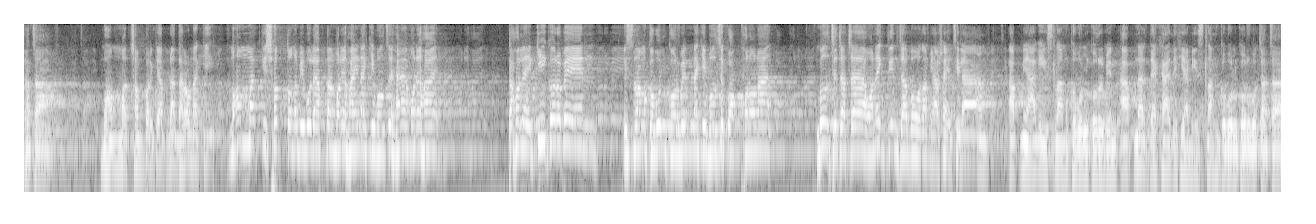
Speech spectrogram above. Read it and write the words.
চাচা, মোহাম্মদ সম্পর্কে আপনার ধারণা কি? মোহাম্মদ কি সত্য নবী বলে আপনার মনে হয় নাকি? বলছে হ্যাঁ মনে হয়। তাহলে কি করবেন? ইসলাম কবুল করবেন নাকি? বলছে, কখনো না। বলছে, চাচা অনেক দিন যাবত আমি আশায় ছিলাম, আপনি আগে ইসলাম কবুল করবেন। আপনার দেখা দেখি আমি ইসলাম কবুল করব, চাচা।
